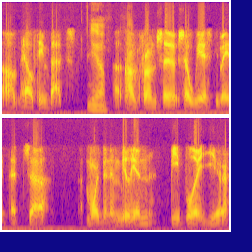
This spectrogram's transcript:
um, health impacts yeah. Uh, come from. So so we estimate that uh, more than a million people a year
